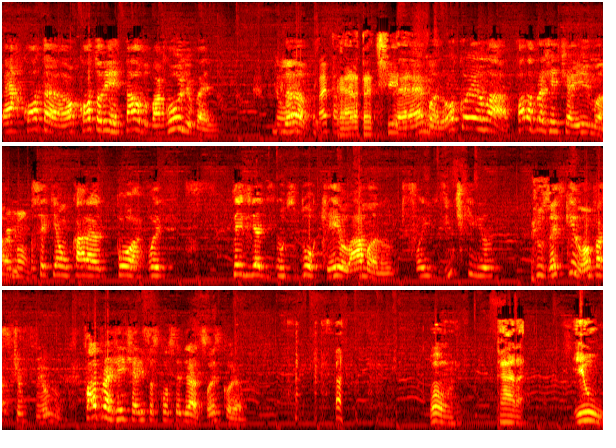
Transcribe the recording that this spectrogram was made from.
é a cota, é a cota oriental do bagulho, velho. Não. Vai, Pastel. Cara, tá te. É, mano. Ô Koyama, fala pra gente aí, mano. Irmão. Você que é um cara, porra, foi. Teve o desbloqueio lá, mano. Foi 20 quilômetros, 200 quilômetros pra assistir o filme. Fala pra gente aí suas considerações, Koyama. Bom, cara, eu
